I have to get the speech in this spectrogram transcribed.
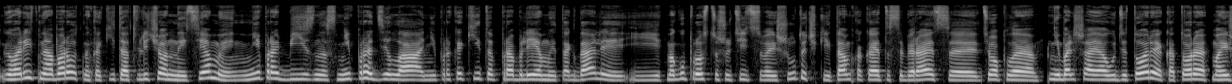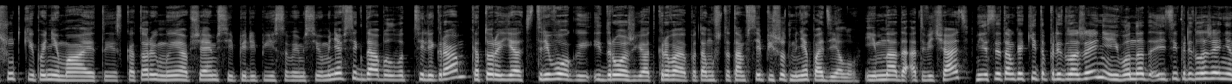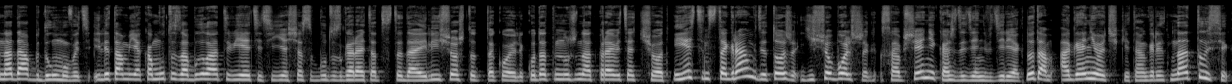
говорить наоборот на какие-то отвлеченные темы, не про бизнес, не про дела, не про какие-то проблемы и так далее. И могу просто шутить свои шуточки, и там какая-то собирается теплая небольшая аудитория, которая мои шутки понимает, и с которой мы общаемся и переписываем переписываемся. И у меня всегда был вот Телеграм, который я с тревогой и дрожью открываю, потому что там все пишут мне по делу. И им надо отвечать. Если там какие-то предложения, его надо, эти предложения надо обдумывать. Или там я кому-то забыла ответить, и я сейчас буду сгорать от стыда, или еще что-то такое, или куда-то нужно отправить отчет. И есть Инстаграм, где тоже еще больше сообщений каждый день в директ. Ну там огонечки, там говорит, Натусик,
